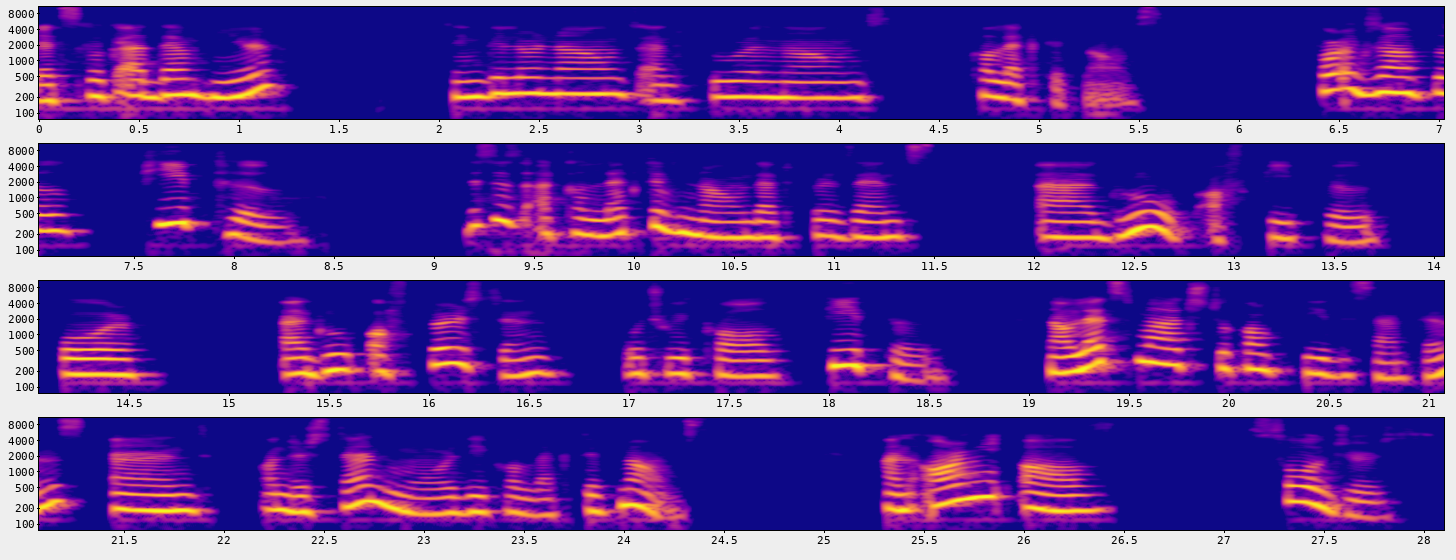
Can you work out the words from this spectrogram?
Let's look at them here. Singular nouns and plural nouns, collective nouns. For example, people. This is a collective noun that presents a group of people or a group of persons which we call people. Now let's match to complete the sentence and understand more the collective nouns. An army of soldiers,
